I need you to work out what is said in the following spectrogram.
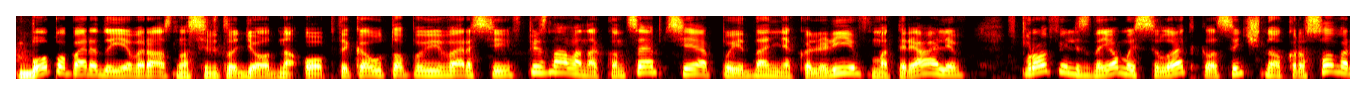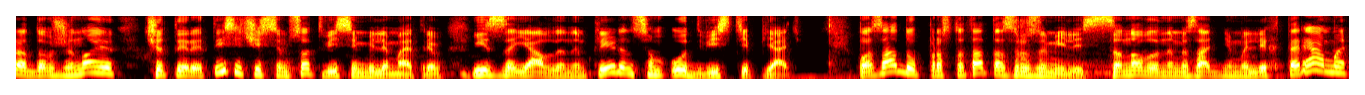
Бо попереду є виразна світлодіодна оптика у топовій версії, впізнавана концепція, поєднання кольорів, матеріалів, в профіль знайомий силует класичного кросовера довжиною 4708 мм із заявленим кліренсом у 205. Позаду простота та зрозумілість з оновленими задніми ліхтарями,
